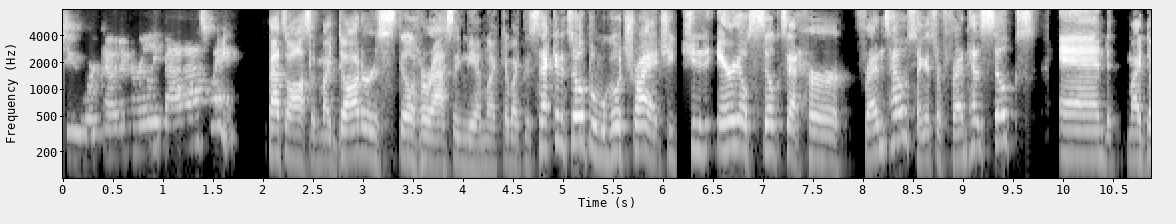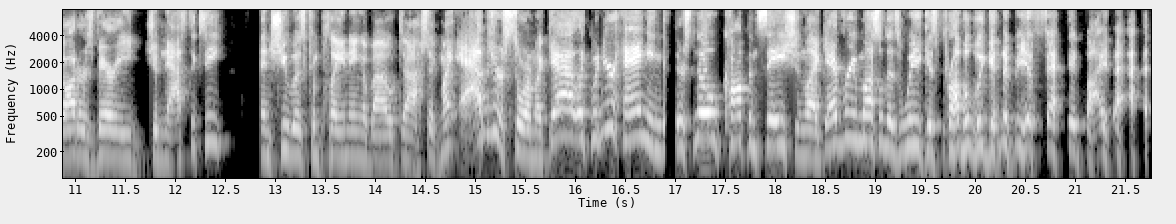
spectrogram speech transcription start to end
to work out in a really badass way. That's awesome. My daughter is still harassing me. I'm like, I'm like, the second it's open, we'll go try it. She she did aerial silks at her friend's house. I guess her friend has silks, and my daughter's very gymnasticsy. And she was complaining about, uh, she's like, my abs are sore. I'm like, yeah, like when you're hanging, there's no compensation. Like every muscle that's weak is probably going to be affected by that.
